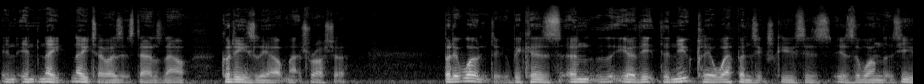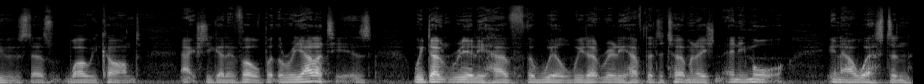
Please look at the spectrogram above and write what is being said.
in, in NATO as it stands now. Could easily outmatch Russia, but it won't do because and the, you know the, the nuclear weapons excuse is, is the one that's used as why we can't actually get involved. But the reality is we don't really have the will, we don't really have the determination anymore in our Western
